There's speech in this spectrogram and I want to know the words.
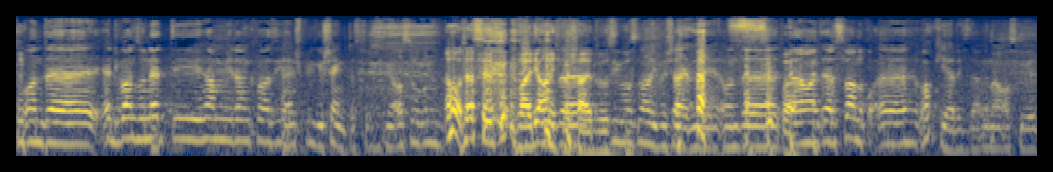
Ja. Und äh, ja, die waren so nett, die haben mir dann quasi ein Spiel geschenkt. Das durfte ich mir aussuchen. Oh, das ist, weil die auch nicht äh, Bescheid Die wussten. wussten auch nicht Bescheid, nee. Und äh, damals, ja, das war ein Ro- äh, Rocky, hatte ich da genau ausgewählt.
